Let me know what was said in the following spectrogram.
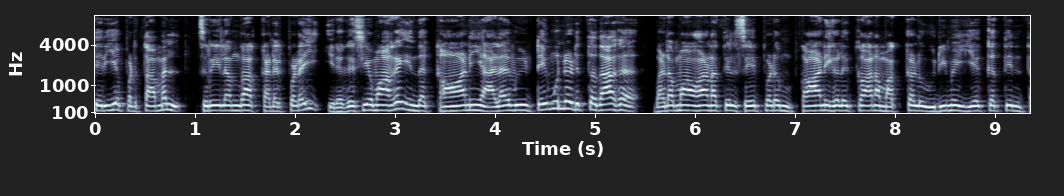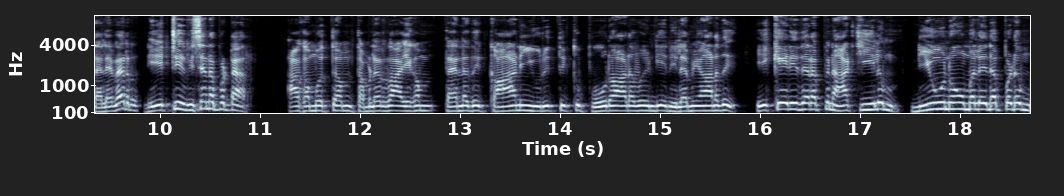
தெரியப்படுத்தாமல் ஸ்ரீலங்கா கடற்படை இரகசியமாக இந்த காணி அளவீட்டை முன்னெடுத்ததாக வடமாகாணத்தில் செயற்படும் காணிகளுக்கான மக்கள் உரிமை இயக்கத்தின் தலைவர் நேற்று விசனப்பட்டார். ஆக மொத்தம் தமிழர்தாயகம் தனது காணி உரித்துக்கு போராட வேண்டிய நிலைமையானது இக்கேடி தரப்பின் ஆட்சியிலும் நியூ நோமல் எனப்படும்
